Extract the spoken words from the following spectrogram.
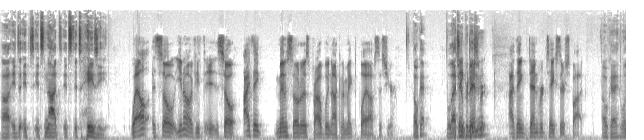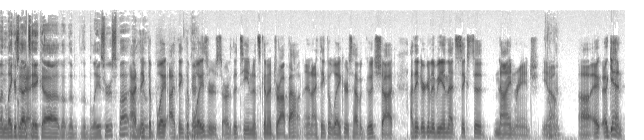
uh, it, it's it's not it's it's hazy. Well, so you know, if you so I think Minnesota is probably not going to make the playoffs this year. Okay. Well, that's your prediction. Denver, I think Denver takes their spot. Okay. Well, then Lakers okay. got to take uh, the, the, the Blazers spot. I think the Bla- I think the okay. Blazers are the team that's going to drop out, and I think the Lakers have a good shot. I think they're going to be in that six to nine range. You know, okay. uh, again,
